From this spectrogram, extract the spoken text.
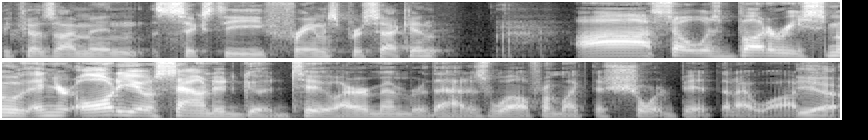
because I'm in 60 frames per second. Ah, so it was buttery smooth, and your audio sounded good too. I remember that as well from like the short bit that I watched. Yeah.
